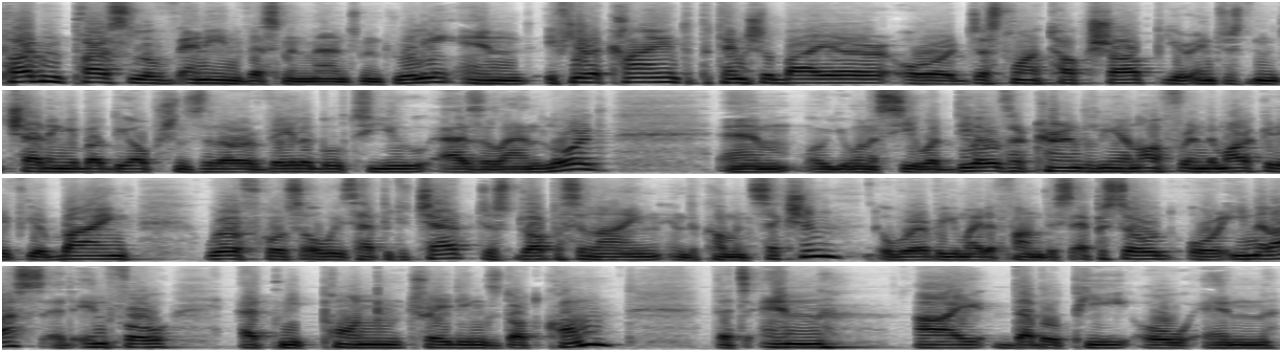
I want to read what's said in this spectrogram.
part and parcel of any investment management, really. And if you're a client, a potential buyer, or just want to talk shop, you're interested in chatting about the options that are available to you as a landlord, um, or you want to see what deals are currently on offer in the market if you're buying, we're of course always happy to chat. Just drop us a line in the comment section or wherever you might have found this episode, or email us at info at nippontradings.com. That's N I P P O N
